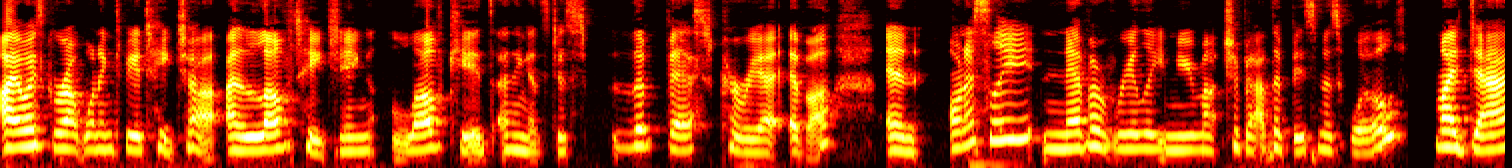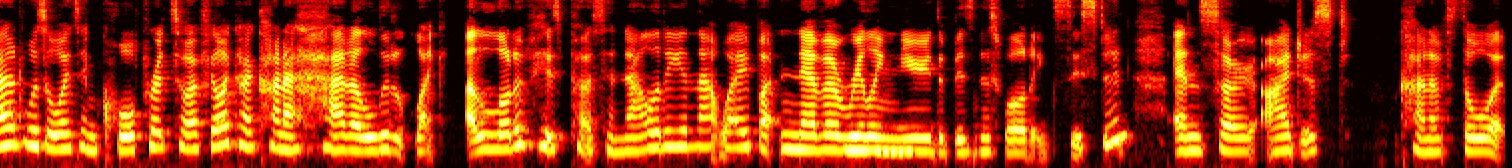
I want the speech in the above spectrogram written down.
I always grew up wanting to be a teacher. I love teaching, love kids. I think it's just the best career ever. And honestly, never really knew much about the business world. My dad was always in corporate, so I feel like I kind of had a little, like a lot of his personality in that way, but never really Mm. knew the business world existed. And so I just kind of thought,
